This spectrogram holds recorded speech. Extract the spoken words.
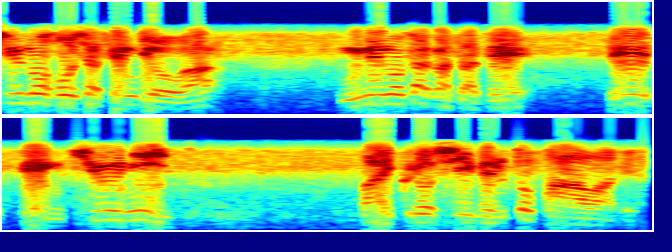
気中の放射線量は胸の高さで0.92マイクロシーベルトパワーです。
